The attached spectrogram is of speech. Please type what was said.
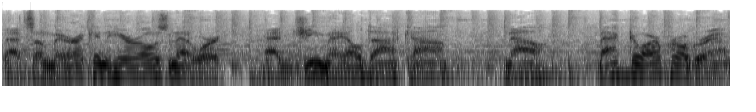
That's American Heroes Network at gmail.com. Now, back to our program.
